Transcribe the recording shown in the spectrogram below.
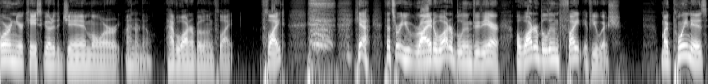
Or in your case, go to the gym or, I don't know, have a water balloon flight. Flight? yeah, that's where you ride a water balloon through the air. A water balloon fight, if you wish. My point is,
